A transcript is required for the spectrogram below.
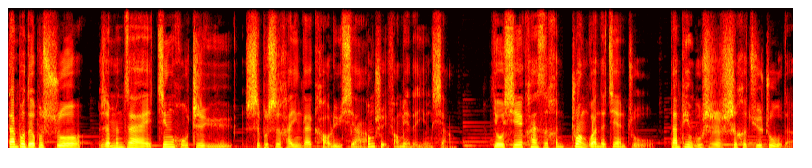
但不得不说，人们在惊呼之余，是不是还应该考虑下风水方面的影响？有些看似很壮观的建筑，但并不是适合居住的。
